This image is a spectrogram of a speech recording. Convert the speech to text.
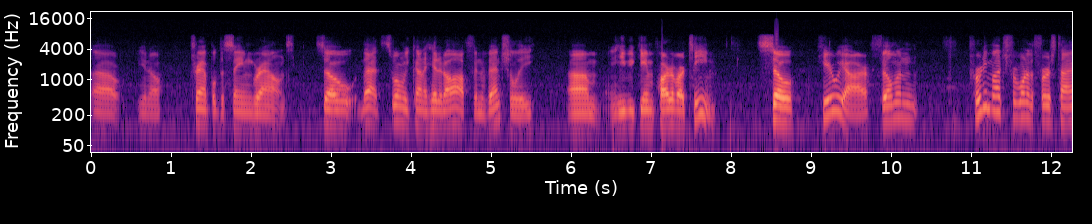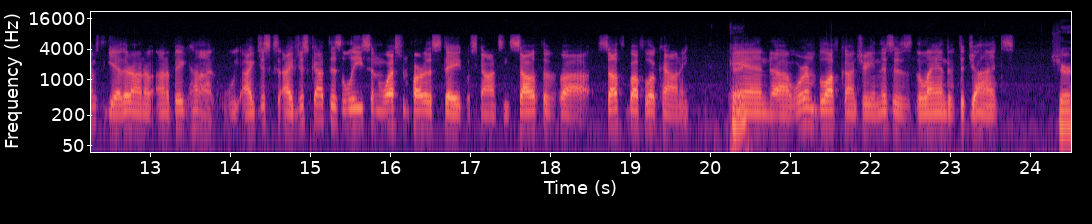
uh, you know, trampled the same grounds. So that's when we kind of hit it off, and eventually um, he became part of our team. So here we are filming pretty much for one of the first times together on a on a big hunt. We I just I just got this lease in western part of the state, Wisconsin, south of uh, south of Buffalo County, Okay. and uh, we're in bluff country, and this is the land of the giants Sure.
